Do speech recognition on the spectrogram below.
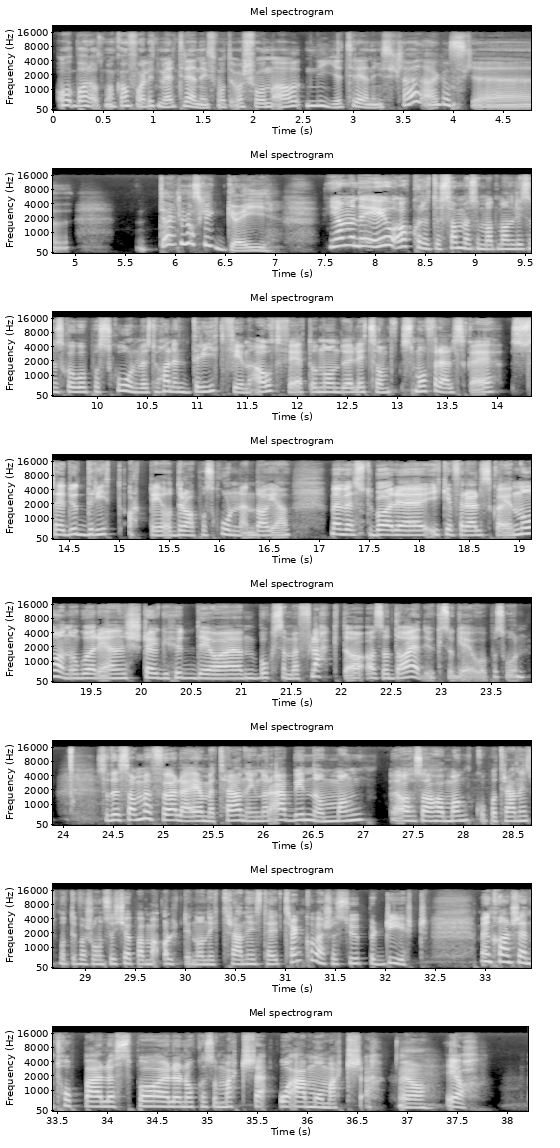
Og bare at man kan få litt mer treningsmotivasjon av nye treningsklær, er ganske Det er egentlig ganske gøy. Ja, men det er jo akkurat det samme som at man liksom skal gå på skolen. Hvis du har en dritfin outfit og noen du er litt sånn småforelska i, så er det jo dritartig å dra på skolen en dag igjen. Men hvis du bare ikke er forelska i noen og går i en stygg hoodie og en bukse med flekk, da, altså, da er det jo ikke så gøy å gå på skolen. Så det samme føler jeg er med trening. Når jeg begynner å man altså, har manko på treningsmotivasjon, så kjøper jeg meg alltid noe nytt treningstøy. Det trenger ikke å være så superdyrt, men kanskje en topp jeg har lyst på, eller noe som matcher, og jeg må matche. Ja. Ja.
